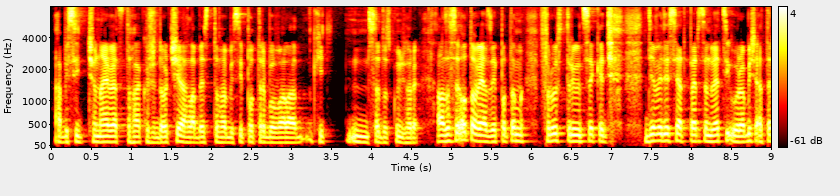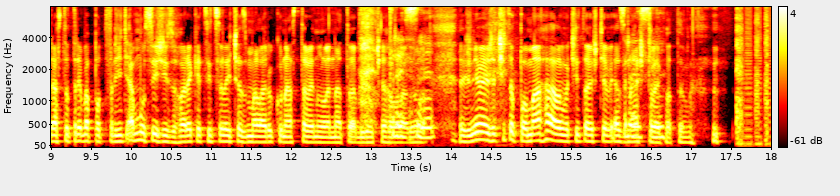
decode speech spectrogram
aby si čo najviac toho akože dočiahla bez toho, aby si potrebovala chyť, sa dotknúť hore. Ale zase o to viac je potom frustrujúce, keď 90% vecí urobíš a teraz to treba potvrdiť a musíš ísť hore, keď si celý čas mala ruku nastavenú len na to, aby dočiahovala dole. Takže neviem, že či to pomáha, alebo či to ešte viac naštve potom.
